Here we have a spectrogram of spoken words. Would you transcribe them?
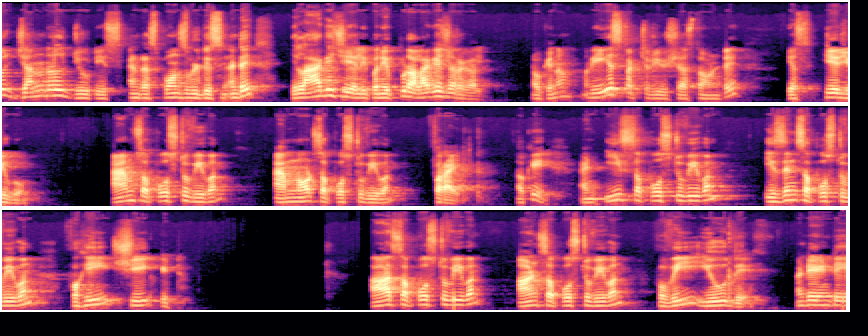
So general duties and responsibilities అంటే ఇలాగే చేయాలి ఈ పని ఎప్పుడు అలాగే జరగాలి. ఓకేనా? మరి ఏ స్ట్రక్చర్ యూజ్ చేస్తామంటే yes here you go I'm suppose to V one I'm not suppose to V one for I okay and is suppose to V one isn't suppose to V one for he she it are suppose to V one and suppose to V one for we you they అంటే ఏంటి?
